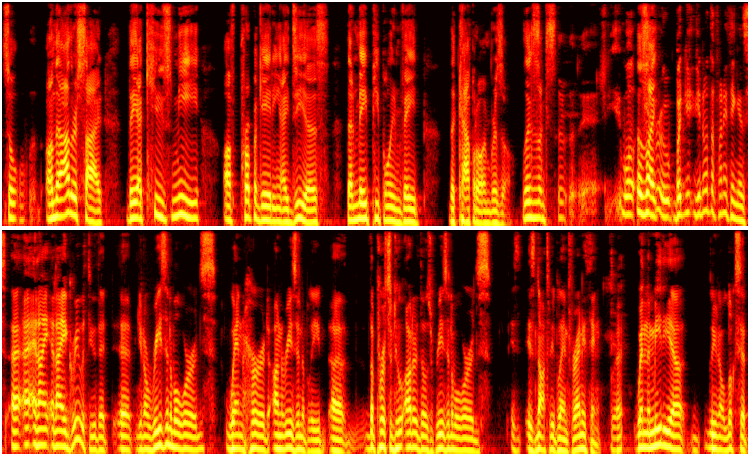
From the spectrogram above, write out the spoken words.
So on the other side, they accuse me of propagating ideas that made people invade the capital in Brazil. It's like, Well, It was like- true, but you, you know what the funny thing is, uh, and I and I agree with you that uh, you know reasonable words, when heard unreasonably, uh, the person who uttered those reasonable words is, is not to be blamed for anything. right? When the media, you know, looks at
